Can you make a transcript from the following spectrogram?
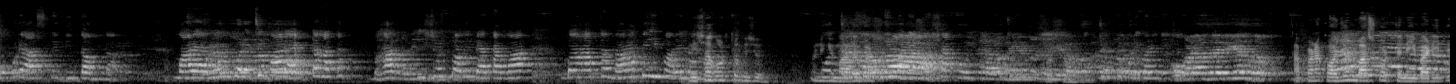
ওপরে আসতে দিতাম না। মার এমন করেছে মার একটা হাতে হাত ভীষণ ভাবে ব্যথা। মা বা হাতটা নাড়াতেই পারে না। নেশা করতো কিছু? উনি কি মাদক নেশা করতো, প্রচণ্ড পরিমাণে নেশা করতো। আপনারা কজন বাস করতেন এই বাড়িতে?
